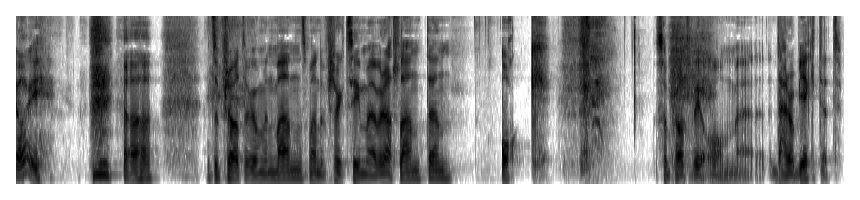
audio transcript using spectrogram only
Oj! ja. Så pratade vi om en man som hade försökt simma över Atlanten och så pratade vi om eh, det här objektet.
